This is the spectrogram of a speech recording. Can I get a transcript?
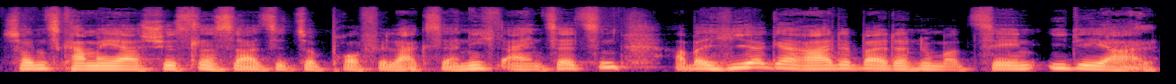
Sonst kann man ja Schüsslersalze zur Prophylaxe nicht einsetzen, aber hier gerade bei der Nummer 10 ideal.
